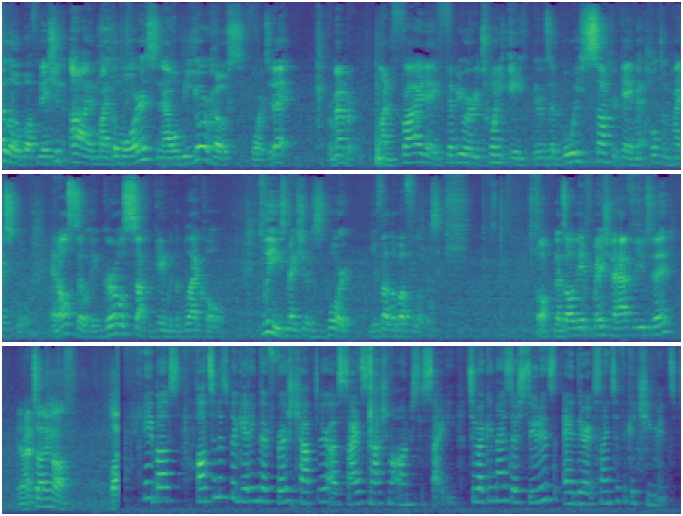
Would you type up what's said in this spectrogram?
Hello, Buff Nation. I'm Michael Morris, and I will be your host for today. Remember, on Friday, February 28th, there is a boys' soccer game at Haltom High School, and also a girls' soccer game at the Black Hole. Please make sure to support your fellow Buffaloes. Well, that's all the information I have for you today, and I'm signing off. Bye. Hey Buffs! Haltom is beginning their first chapter of Science National Honor Society to recognize their students and their scientific achievements.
